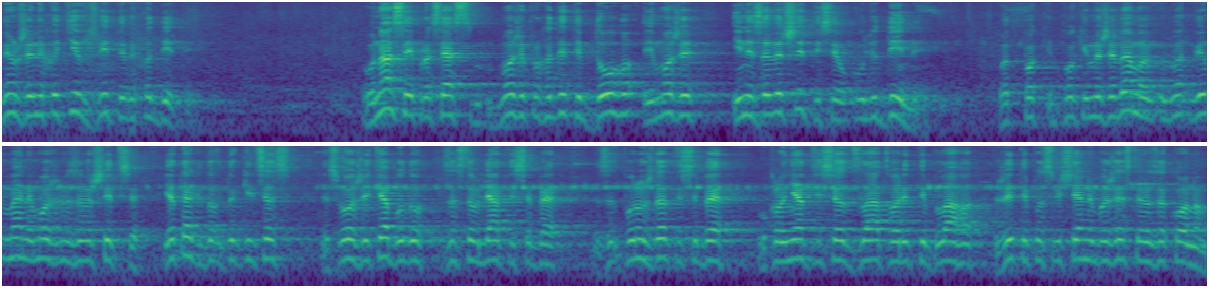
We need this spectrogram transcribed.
він вже не хотів звідти виходити. У нас цей процес може проходити довго і може і не завершитися у людини. От поки, поки ми живемо, він в мене може не завершитися. Я так до, до кінця свого життя буду заставляти себе, понуждати себе, уклонятися від зла, творити благо, жити по священним божественним законам.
